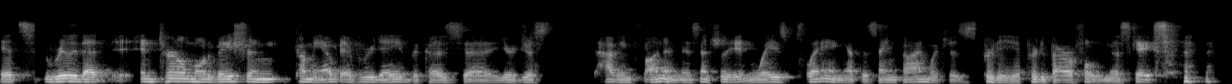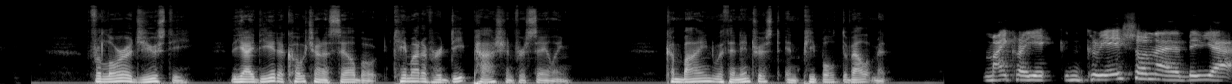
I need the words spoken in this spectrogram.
It's really that internal motivation coming out every day because uh, you're just having fun and essentially in ways playing at the same time, which is pretty pretty powerful in this case. For Laura Giusti, the idea to coach on a sailboat came out of her deep passion for sailing, combined with an interest in people development. My crea- creation, uh, maybe I,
